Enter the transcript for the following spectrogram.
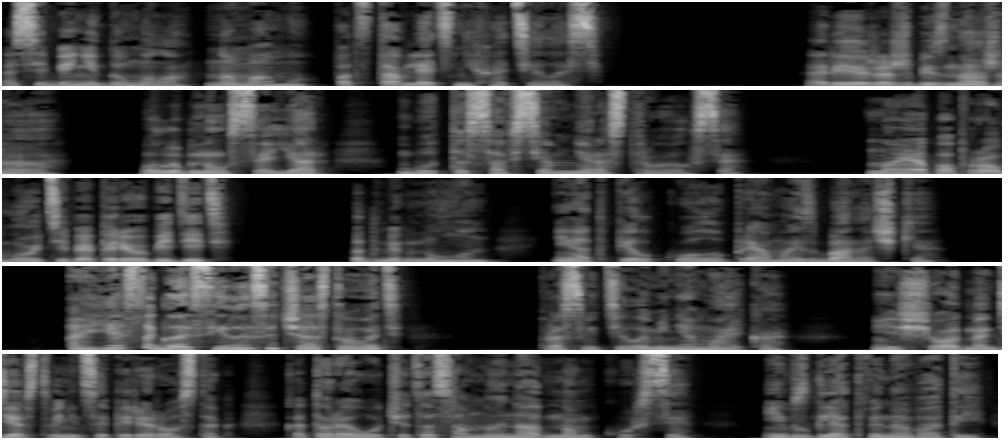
О себе не думала, но маму подставлять не хотелось. «Режешь без ножа», — улыбнулся Яр, будто совсем не расстроился. «Но я попробую тебя переубедить». Подмигнул он и отпил колу прямо из баночки. «А я согласилась участвовать», — просветила меня Майка. Еще одна девственница-переросток, которая учится со мной на одном курсе. И взгляд виноватый,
